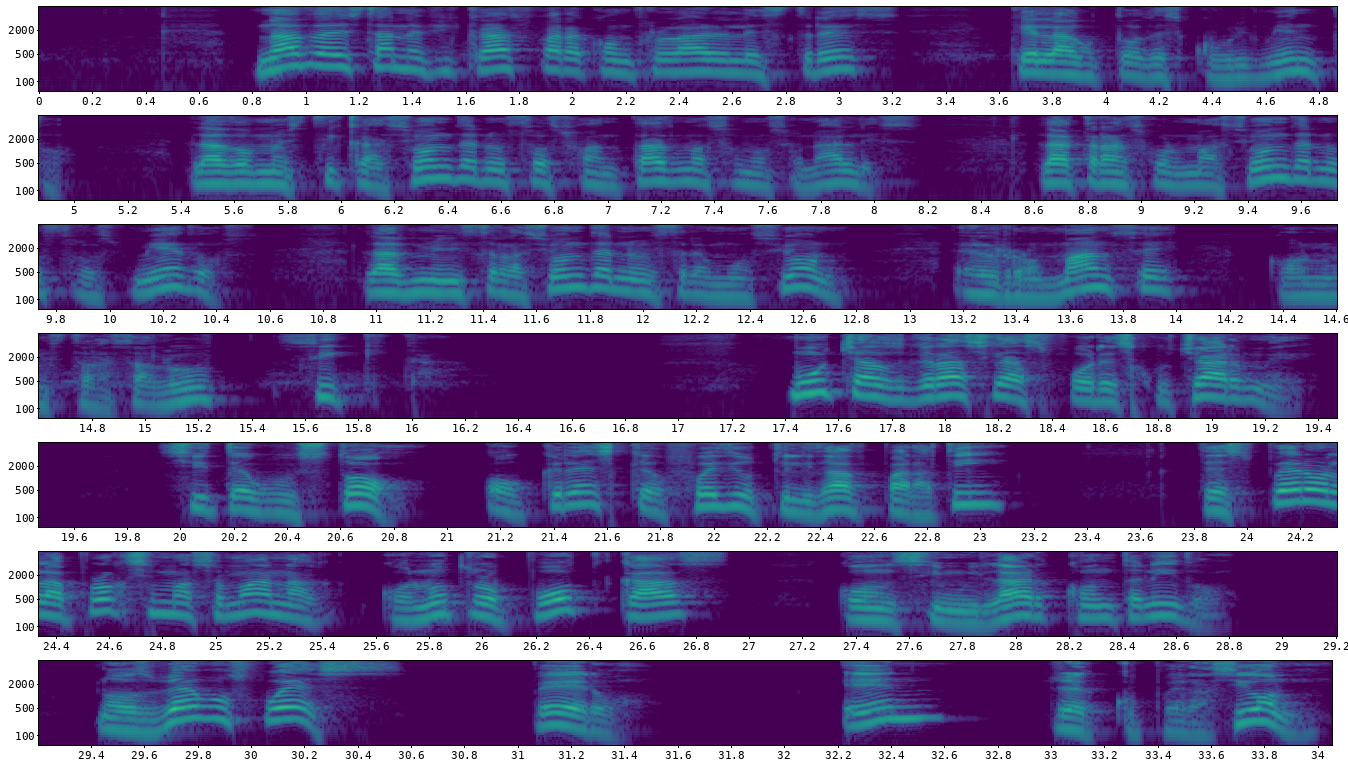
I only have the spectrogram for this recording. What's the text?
Nada es tan eficaz para controlar el estrés que el autodescubrimiento la domesticación de nuestros fantasmas emocionales, la transformación de nuestros miedos, la administración de nuestra emoción, el romance con nuestra salud psíquica. Muchas gracias por escucharme. Si te gustó o crees que fue de utilidad para ti, te espero la próxima semana con otro podcast con similar contenido. Nos vemos pues, pero en recuperación.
